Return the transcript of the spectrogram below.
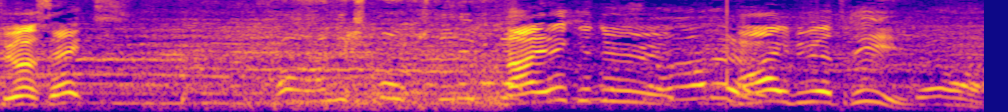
Du har seks. Faen, jeg spurte deg! Nei, ikke du. Nei, du er tre. Ja.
